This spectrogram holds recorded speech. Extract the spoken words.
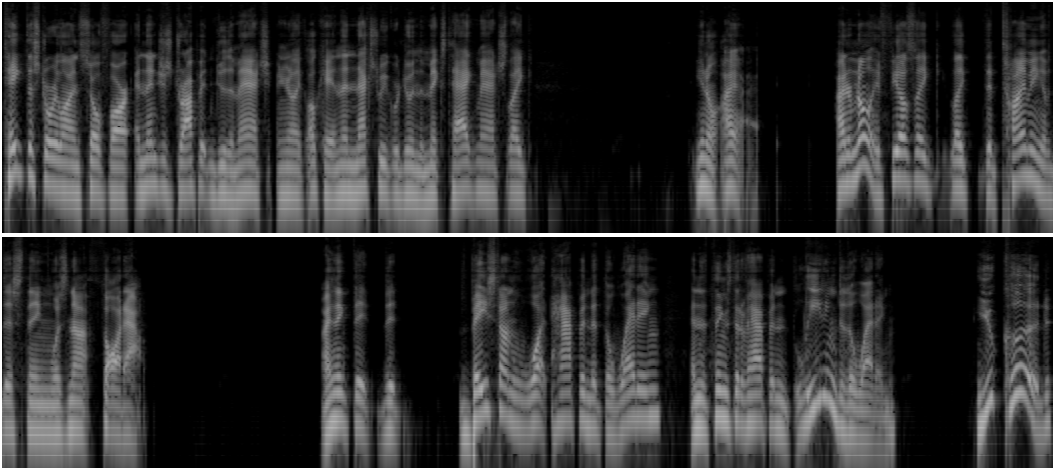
take the storyline so far and then just drop it and do the match. And you're like, okay, and then next week we're doing the mixed tag match. Like, you know, I I don't know. It feels like like the timing of this thing was not thought out. I think that that based on what happened at the wedding and the things that have happened leading to the wedding, you could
